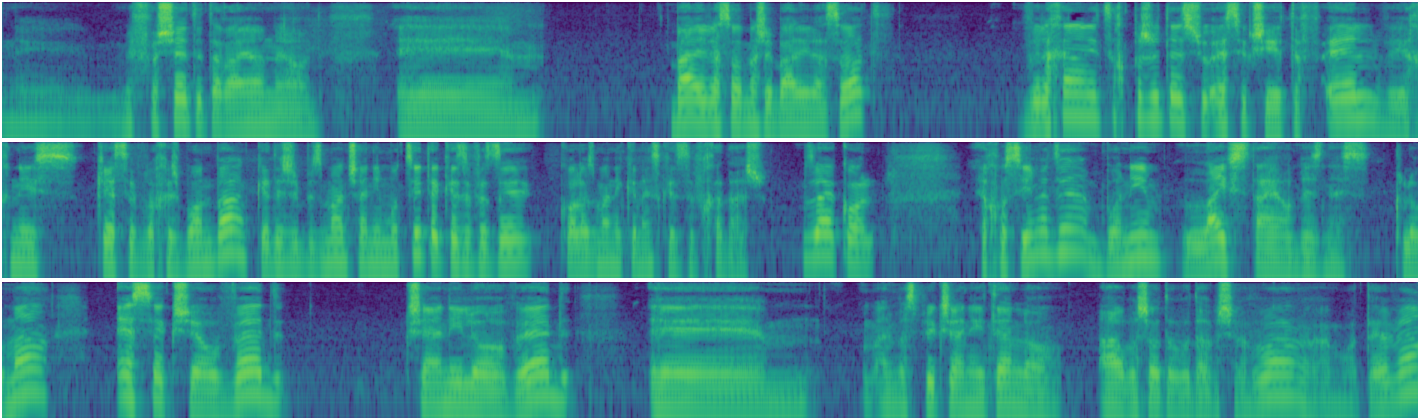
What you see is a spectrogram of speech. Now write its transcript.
אני מפשט את הרעיון מאוד. אמ, בא לי לעשות מה שבא לי לעשות, ולכן אני צריך פשוט איזשהו עסק שיתפעל ויכניס כסף לחשבון בנק, כדי שבזמן שאני מוציא את הכסף הזה, כל הזמן ייכנס כסף חדש. זה הכל. איך עושים את זה? בונים lifestyle business. כלומר, עסק שעובד כשאני לא עובד, אה, אני מספיק שאני אתן לו ארבע שעות עבודה בשבוע, whatever,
